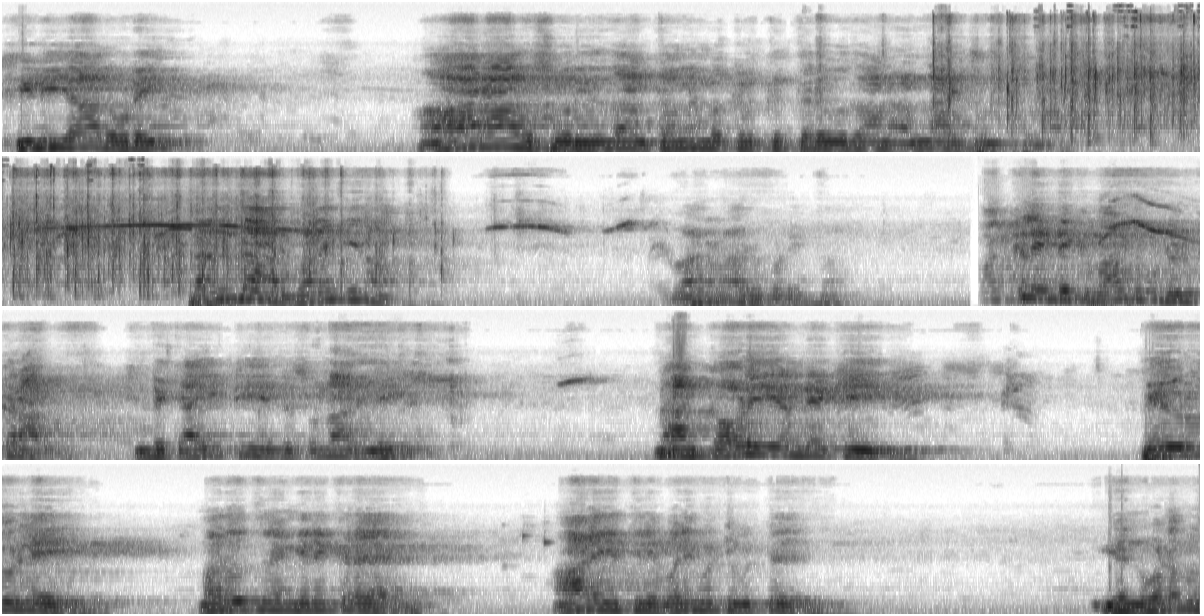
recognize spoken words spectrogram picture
கிளியார் உடை ஆறாவது சோர் இதுதான் தமிழ் மக்களுக்கு தெருவுதான் அண்ணாயுசம் சொன்னார். தந்தார் வழங்கினார் வரலாறு படைத்தார். மக்கள் இன்றைக்கு வாழ்ந்து கொண்டிருக்கிறார்கள். இன்றைக்கு ஐடி என்று சொன்னார்களே நான் கவலையை அன்றைக்கு பேரூரிலே மருத்துவ இருக்கிற ஆலயத்திலே வழிபட்டு விட்டு என் உடம்பு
